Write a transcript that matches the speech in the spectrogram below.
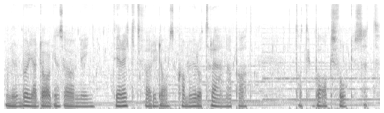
Och nu börjar dagens övning. Direkt för idag så kommer vi då träna på att ta tillbaks fokuset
